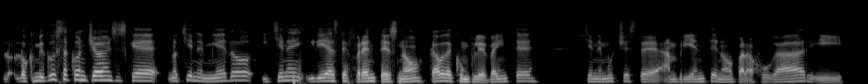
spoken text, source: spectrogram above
lo, que me gusta con Jones es que no tiene miedo y tiene ideas diferentes, ¿no? Acaba de cumplir 20, tiene mucho este ambiente, ¿no? Para jugar y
